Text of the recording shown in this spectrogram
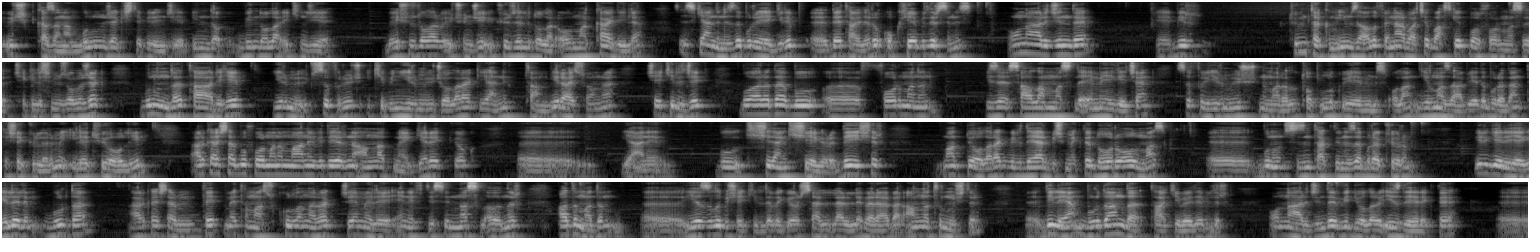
3 kazanan bulunacak. İşte birinciye 1000 dolar, ikinciye 500 dolar ve üçüncüye 250 dolar olmak kaydıyla siz kendiniz de buraya girip e, detayları okuyabilirsiniz. Onun haricinde e, bir tüm takım imzalı Fenerbahçe basketbol forması çekilişimiz olacak. Bunun da tarihi 23.03.2023 olarak yani tam bir ay sonra çekilecek. Bu arada bu e, formanın bize sağlanmasında emeği geçen 023 numaralı topluluk üyemiz olan Yılmaz abiye de buradan teşekkürlerimi iletiyor olayım. Arkadaşlar bu formanın manevi değerini anlatmaya gerek yok. E, yani bu kişiden kişiye göre değişir. Maddi olarak bir değer biçmek de doğru olmaz. E, bunu sizin takdirinize bırakıyorum. Bir geriye gelelim. Burada arkadaşlar Web MetaMask kullanarak CML NFT'si nasıl alınır? Adım adım e, yazılı bir şekilde ve görsellerle beraber anlatılmıştır. E, dileyen buradan da takip edebilir. Onun haricinde videoları izleyerek de e,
